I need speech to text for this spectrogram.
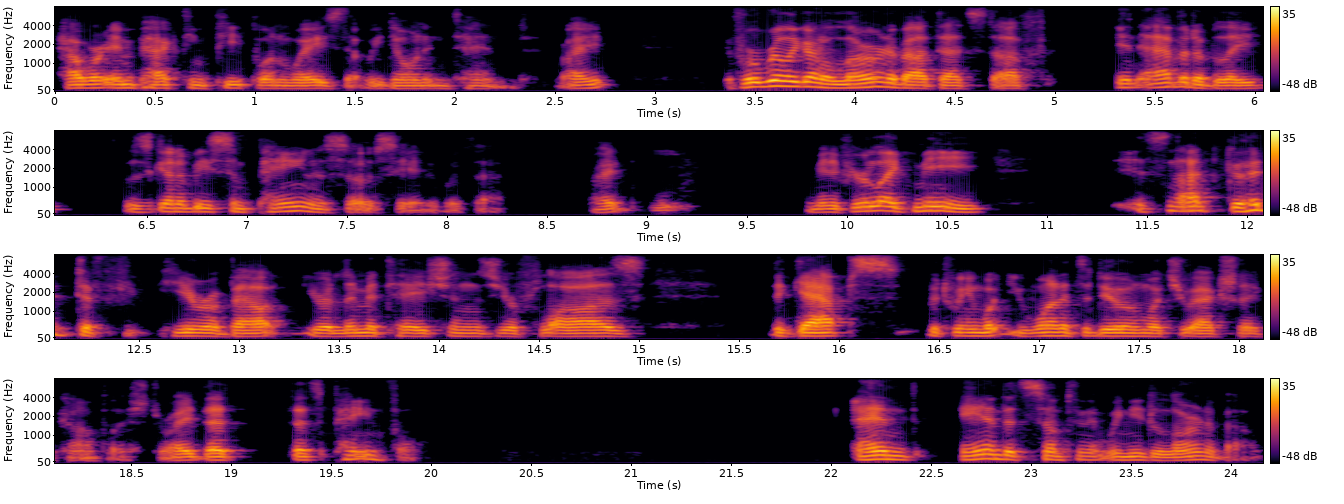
how we're impacting people in ways that we don't intend right if we're really going to learn about that stuff inevitably there's going to be some pain associated with that right i mean if you're like me it's not good to f- hear about your limitations your flaws the gaps between what you wanted to do and what you actually accomplished right? That that's painful. And and it's something that we need to learn about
